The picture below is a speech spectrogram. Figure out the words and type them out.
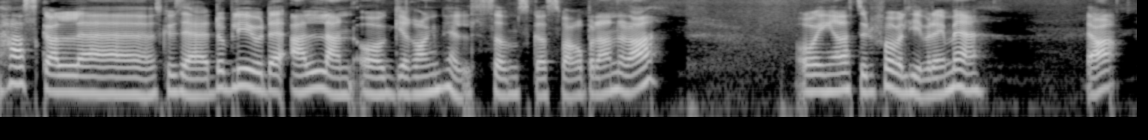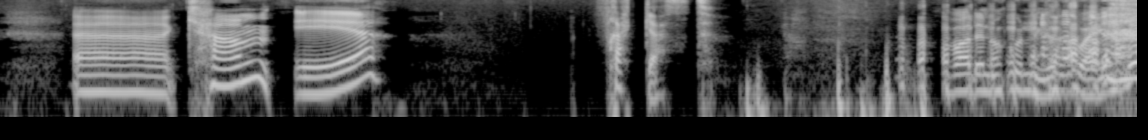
her skal eh, Skal vi se, da blir jo det Ellen og Ragnhild som skal svare på denne, da. Og Inger Nette, du får vel hive deg med? Ja. Uh, hvem er frekkest? Var det noe å lure på, egentlig?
